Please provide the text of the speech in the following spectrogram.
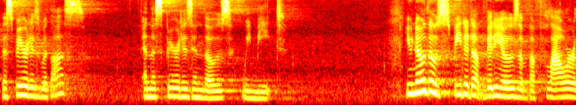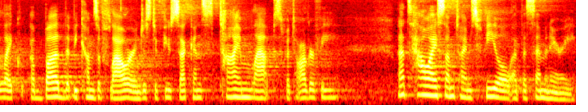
The Spirit is with us, and the Spirit is in those we meet. You know those speeded up videos of a flower, like a bud that becomes a flower in just a few seconds, time lapse photography? That's how I sometimes feel at the seminary.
